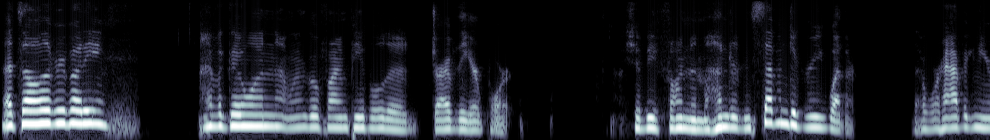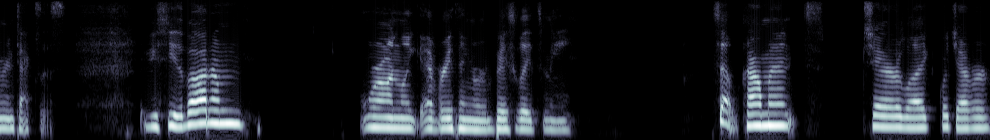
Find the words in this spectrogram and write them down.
That's all, everybody. Have a good one. I'm going to go find people to drive the airport. Should be fun in the 107 degree weather that we're having here in Texas. If you see the bottom, we're on like everything, or basically it's me. So comment, share, like, whichever.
